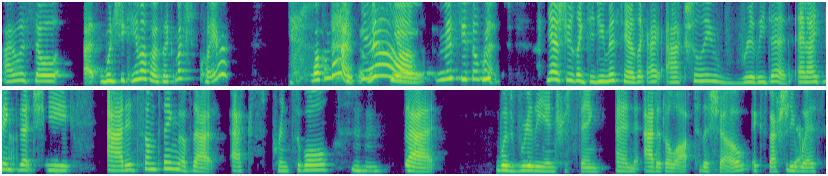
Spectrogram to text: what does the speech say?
I was so when she came up, I was like, "Oh Claire, welcome back. Yeah. you. Missed you so We- much. Yeah, she was like, "Did you miss me?" I was like, "I actually really did." And I think that she added something of that ex principal Mm-hmm. that was really interesting and added a lot to the show, especially Yeah. with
